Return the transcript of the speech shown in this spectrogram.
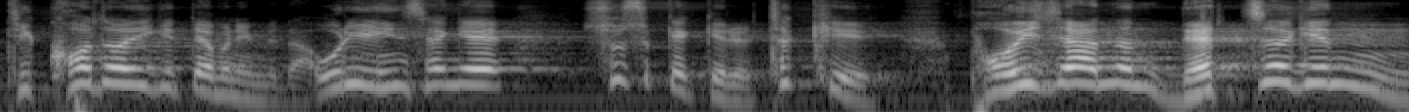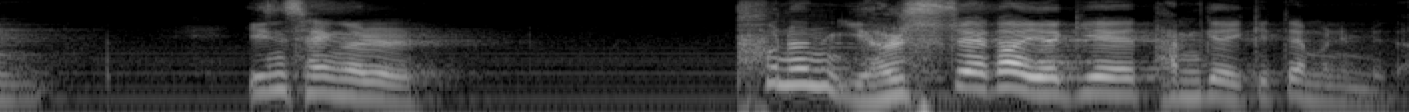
디코더이기 때문입니다. 우리 인생의 수수께끼를 특히 보이지 않는 내적인 인생을 푸는 열쇠가 여기에 담겨 있기 때문입니다.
